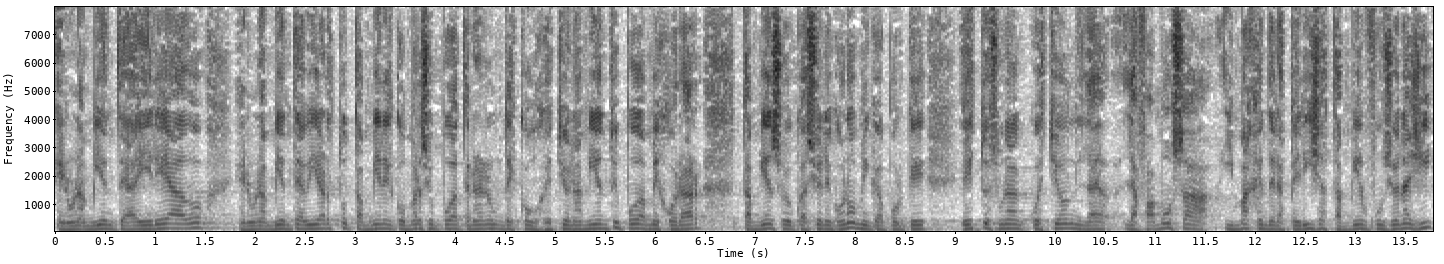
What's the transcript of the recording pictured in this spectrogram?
en un ambiente aireado, en un ambiente abierto, también el comercio pueda tener un descongestionamiento y pueda mejorar también su educación económica, porque esto es una cuestión, la, famosa imagen de las perillas también funciona allí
